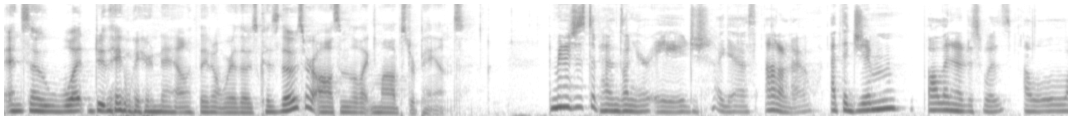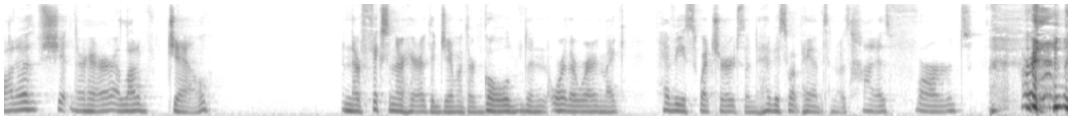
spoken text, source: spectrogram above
and so what do they wear now if they don't wear those? Because those are awesome. They're like mobster pants. I mean, it just depends on your age, I guess. I don't know. At the gym, all I noticed was a lot of shit in their hair, a lot of gel, and they're fixing their hair at the gym with their gold, and or they're wearing like heavy sweatshirts and heavy sweatpants, and it was hot as farts. I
